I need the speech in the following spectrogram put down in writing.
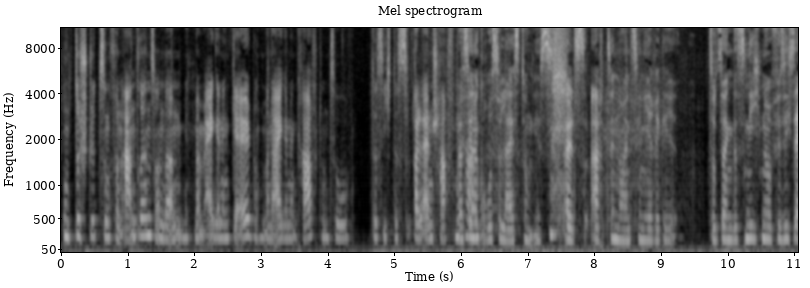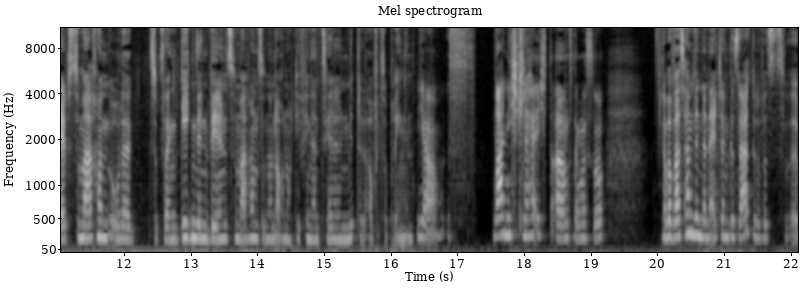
Unterstützung von anderen, sondern mit meinem eigenen Geld und meiner eigenen Kraft und so, dass ich das allein schaffen Was kann. Was ja eine große Leistung ist als 18-, 19-Jährige sozusagen das nicht nur für sich selbst zu machen oder sozusagen gegen den Willen zu machen, sondern auch noch die finanziellen Mittel aufzubringen. Ja, es war nicht leicht, sagen wir so. Aber was haben denn deine Eltern gesagt oder was, äh,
